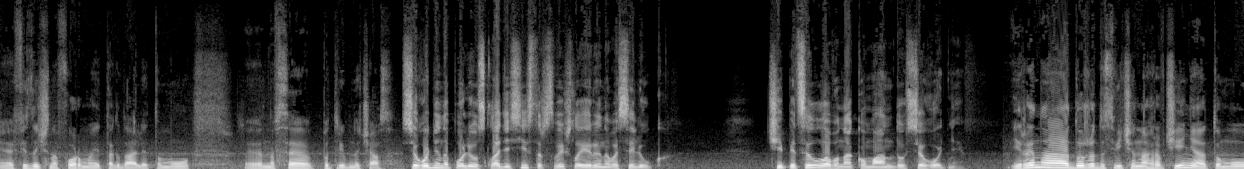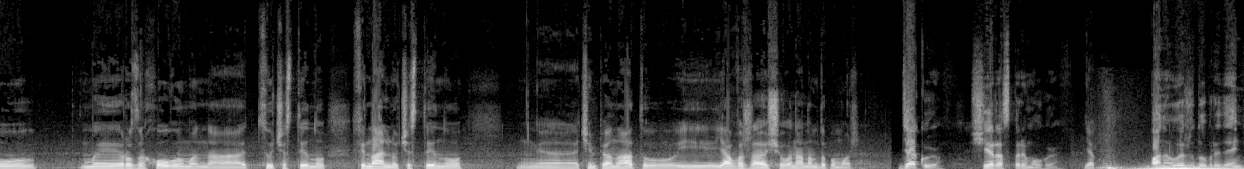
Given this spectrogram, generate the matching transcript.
е, фізична форма і так далі. Тому е, на все потрібно час. Сьогодні на полі у складі Сістерс вийшла Ірина Василюк. Чи підсилила вона команду сьогодні? Ірина дуже досвідчена гравчиня, тому ми розраховуємо на цю частину, фінальну частину е, чемпіонату, і я вважаю, що вона нам допоможе. Дякую ще раз з перемогою. Дякую. Пане Олеже, добрий день.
